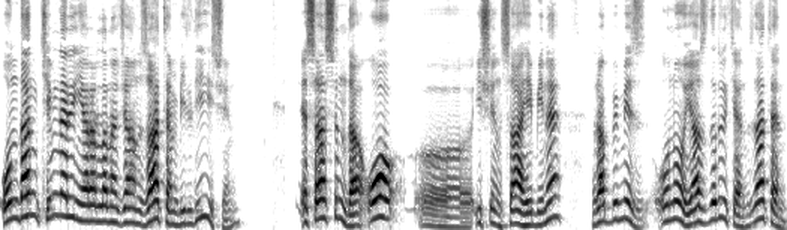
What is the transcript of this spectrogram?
ondan kimlerin yararlanacağını zaten bildiği için esasında o e, işin sahibine Rabbimiz onu yazdırırken zaten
